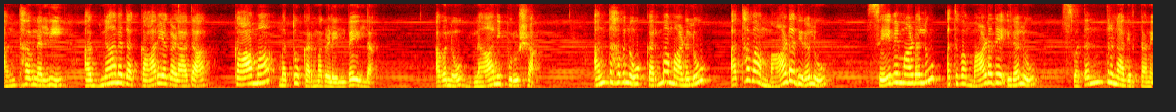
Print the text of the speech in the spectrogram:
ಅಂಥವನಲ್ಲಿ ಅಜ್ಞಾನದ ಕಾರ್ಯಗಳಾದ ಕಾಮ ಮತ್ತು ಕರ್ಮಗಳಿಲ್ವೇ ಇಲ್ಲ. ಅವನು ಜ್ಞಾನಿ ಪುರುಷ. ಅಂತಹವನು ಕರ್ಮ ಮಾಡಲು ಅಥವಾ ಮಾಡದಿರಲು, ಸೇವೆ ಮಾಡಲು ಅಥವಾ ಮಾಡದೇ ಇರಲು ಸ್ವತಂತ್ರನಾಗಿರ್ತಾನೆ.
